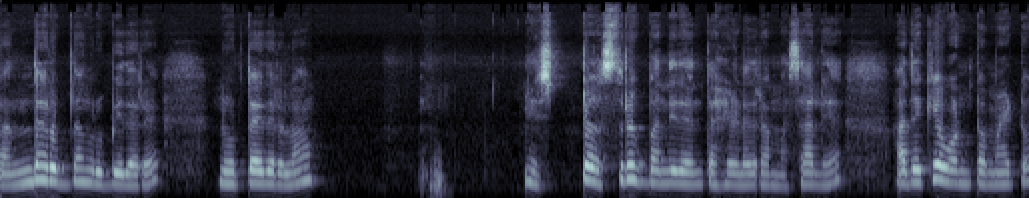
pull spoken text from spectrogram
ಗಂಧ ರುಬ್ದಂಗೆ ರುಬ್ಬಿದ್ದಾರೆ ನೋಡ್ತಾ ಇದ್ದೀರಲ್ಲ? ಎಷ್ಟು ಹಸ್ರಿಗೆ ಬಂದಿದೆ ಅಂತ ಹೇಳಿದ್ರೆ ಮಸಾಲೆ. ಅದಕ್ಕೆ ಒಂದು ಟೊಮ್ಯಾಟೊ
